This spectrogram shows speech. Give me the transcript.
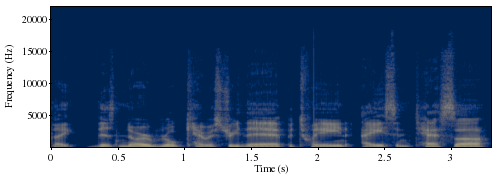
like there's no real chemistry there between Ace and Tessa.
